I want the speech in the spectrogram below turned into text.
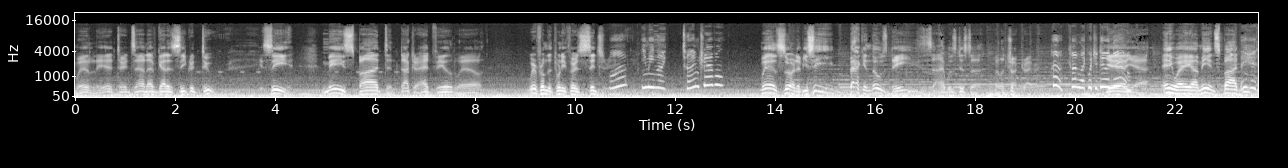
Well, it turns out I've got a secret too. You see, me, Spot, and Dr. Hatfield, well, we're from the 21st century. What? You mean like time travel? Well, sort of. You see, back in those days, I was just a, well, a truck driver. Huh, kind of like what you're doing Yeah, now. yeah. yeah. Anyway, uh, me and Spot. They had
